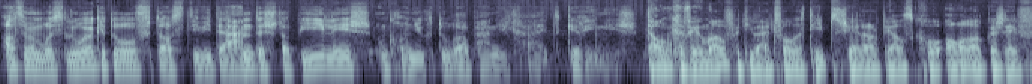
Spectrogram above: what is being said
Also man muss schauen darauf, dass Dividende stabil ist und Konjunkturabhängigkeit gering ist. Danke vielmals für die wertvollen Tipps, Gerard Biasco, Anlagechef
